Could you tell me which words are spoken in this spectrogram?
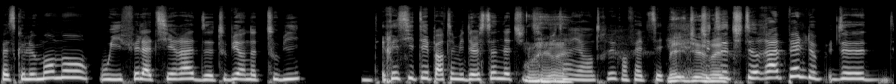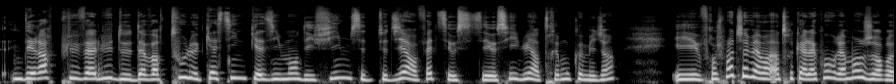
parce que le moment où il fait la tirade To be or not to be, récité par Tom Hiddleston, là, tu te dis, Ouais, putain, ouais. il y a un truc, en fait. C'est, tu, ouais. te, tu te rappelles de, de, une des rares plus-values de, d'avoir tout le casting quasiment des films, c'est de te dire, en fait, c'est aussi, c'est aussi lui un très bon comédien. Et franchement, tu sais, même un truc à la con, vraiment, genre,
